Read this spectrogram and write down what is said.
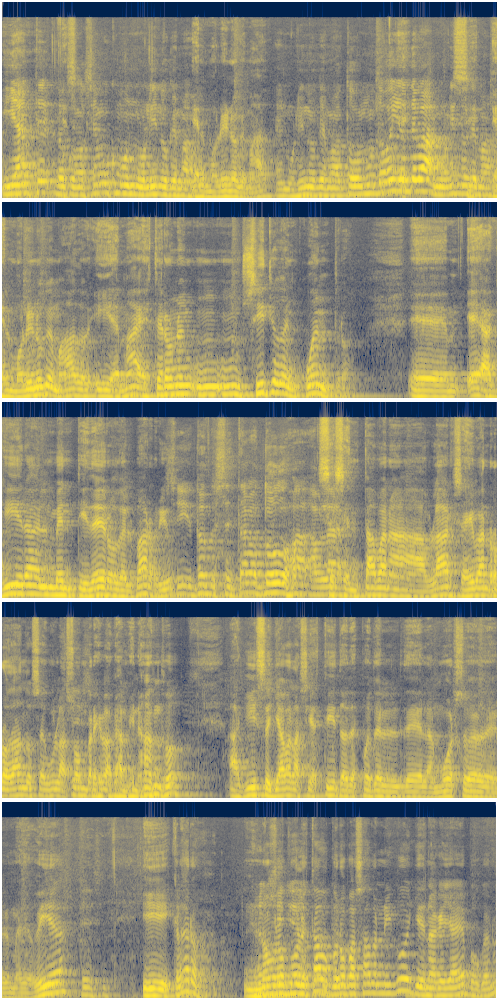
y antes, lo conocemos como el molino quemado. El molino quemado. El molino quemado. Todo el mundo, oye, ¿dónde va? El molino quemado. El molino quemado. Y además, este era un, sitio de encuentro. Eh, eh, aquí era el mentidero del barrio. Sí, donde sentaban todos a hablar. Se sentaban a hablar, se iban rodando según la sombra iba caminando. Aquí se llama la siestita después del, almuerzo del mediodía. Y claro, no lo molestaba, pero no pasaban ni coche en aquella época, ¿no?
